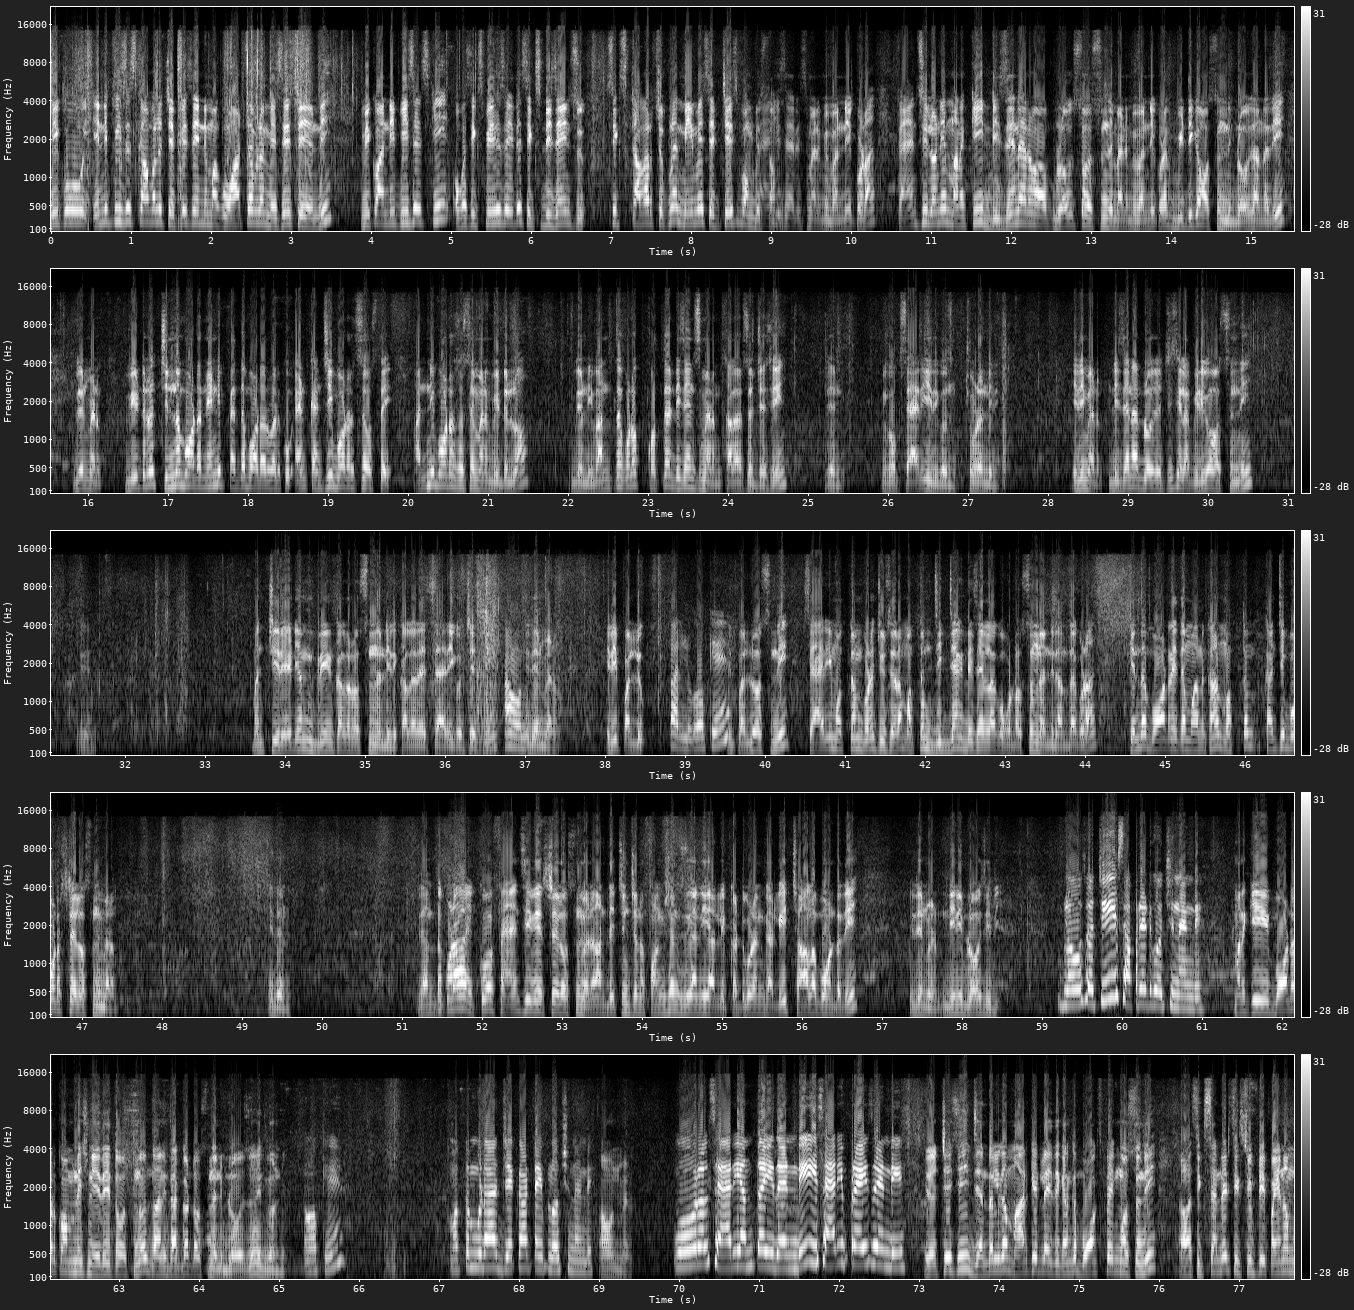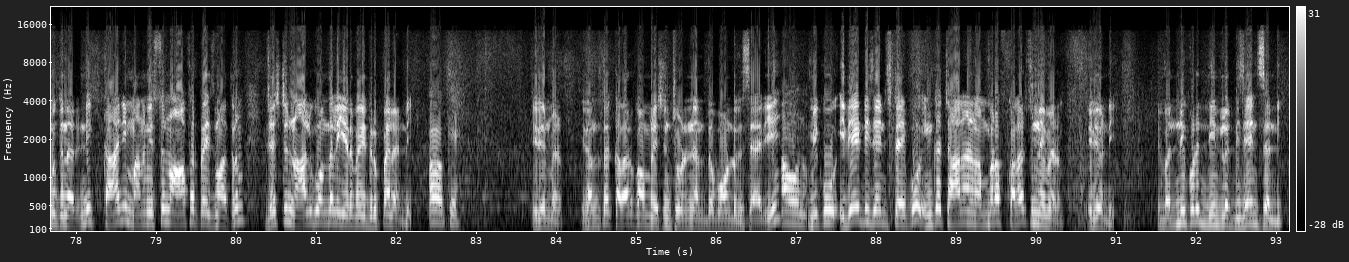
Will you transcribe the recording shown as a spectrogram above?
మీకు ఎన్ని పీసెస్ కావాలో చెప్పేసేయండి. మాకు వాట్సాప్లో మెసేజ్ చేయండి. మీకు అన్ని పీసెస్కి ఒక సిక్స్ పీసెస్ అయితే సిక్స్ డిజైన్స్ సిక్స్ కలర్స్ చొప్పున మేమే సెట్ చేసి పంపిస్తాం. సారీస్ మేడం ఇవన్నీ కూడా ఫ్యాన్సీలోనే మనకి డిజైనర్ బ్లౌజ్తో వస్తుంది మేడం ఇవన్నీ కూడా విడిగా వస్తుంది బ్లౌజ్ అన్నది. ఇదే మేడం వీటిలో చిన్న బార్డర్ నుండి పెద్ద బార్డర్ వరకు అండ్ కంచి బార్డర్స్ వస్తాయి. అన్ని బార్డర్స్ వస్తాయి మేడం వీటిల్లో. ఇదండి ఇవంతా కూడా కొత్త డిజైన్స్ మేడం కలర్స్ వచ్చేసి. ఇదండి మీకు ఒక శారీ ఇది చూడండి ఇది. ఇది మేడం డిజైనర్ బ్లౌజ్ వచ్చేసి ఇలా విడిగా వస్తుంది. ఇది మంచి రేడియం గ్రీన్ కలర్ వస్తుందండి. ఇది కలర్ శారీకి వచ్చేసి. ఇదే మేడం. ఇది పళ్ళు. పళ్ళు ఓకే. ఇది పళ్ళు వస్తుంది. శారీ మొత్తం కూడా చూసారా? మొత్తం జిగ్జాగ్ డిజైన్ లాగా ఒకటి వస్తుందండి ఇదంతా కూడా. కింద బార్డర్ అయితే మనక మొత్తం కంచి బార్డర్ స్టైల్ వస్తుంది మేడం. ఇదండి. ఇదంతా కూడా ఎక్కువ ఫ్యాన్సీ వేర్ స్టైల్ వస్తుంది మేడం. అంటే చిన్న చిన్న ఫంక్షన్స్ కానీ అట్లా కట్టుకోవడానికి అట్లా చాలా బాగుంటుంది. ఇదే మేడం. దీని బ్లౌజ్ ఇది. బ్లౌజ్ వచ్చి సపరేట్గా వచ్చిందండి. మనకి బార్డర్ కాంబినేషన్ ఏదైతే వస్తుందో దానికి తగ్గట్టు వస్తుందండి బ్లౌజ్. ఇదిగోండి. ఓకే. మొత్తం కూడా జెకాట్ టైప్లో వచ్చిందండి. అవును మేడం. ఓవరాల్ శారీ అంతా ఇదండి. ఈ శారీ ప్రైస్ అండి ఇది వచ్చేసి జనరల్గా మార్కెట్లో అయితే కనుక బాక్స్ ప్యాకింగ్ వస్తుంది. సిక్స్ హండ్రెడ్ సిక్స్ ఫిఫ్టీ పైన అమ్ముతున్నారండి. కానీ మనం ఇస్తున్న ఆఫర్ ప్రైస్ మాత్రం జస్ట్ నాలుగు వందల ఇరవై ఐదు రూపాయలండి. ఓకే. ఇదే మేడం? ఇదంతా కలర్ కాంబినేషన్ చూడండి ఎంత బాగుంటుంది శారీ. అవును. మీకు ఇదే డిజైన్స్ టైపు ఇంకా చాలా నంబర్ ఆఫ్ కలర్స్ ఉన్నాయి మేడం. ఇదండి ఇవన్నీ కూడా దీంట్లో డిజైన్స్ అండి.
